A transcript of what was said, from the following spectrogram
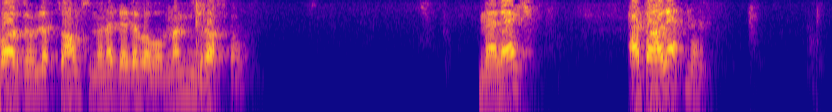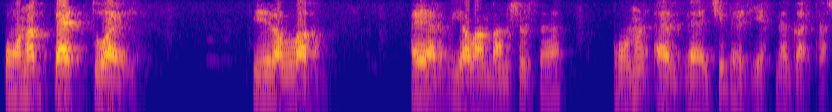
var dövlət hamısı mənə dədə babamdan miras qalır. Mələk ədalətlə ona bəd dua edir. Deyir Allahım, əgər yalan danışırsa, onu əvvəlki vəziyyətinə qaytar.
